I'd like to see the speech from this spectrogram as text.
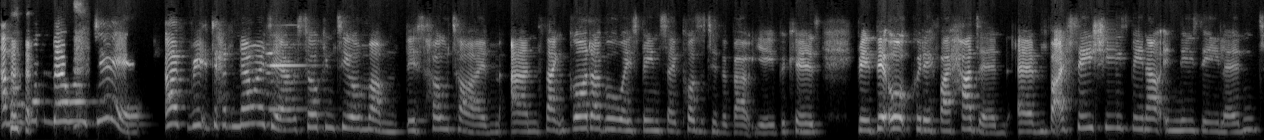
I had no idea. I've re- had no idea. I was talking to your mum this whole time, and thank God I've always been so positive about you because it'd be a bit awkward if I hadn't. Um, but I see she's been out in New Zealand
